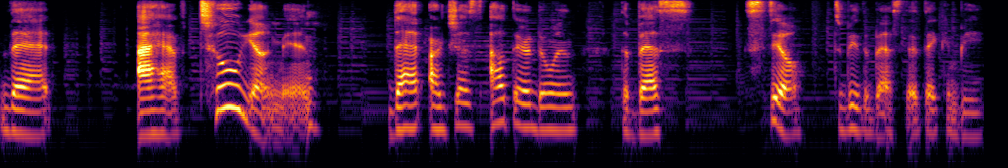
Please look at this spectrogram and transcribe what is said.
that I have two young men that are just out there doing the best still to be the best that they can be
